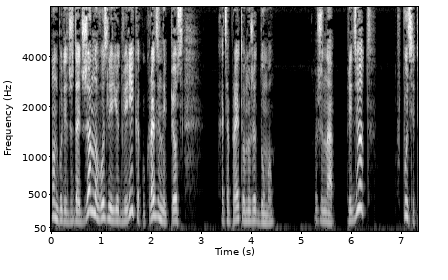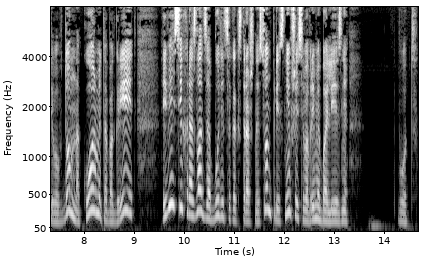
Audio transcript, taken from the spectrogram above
он будет ждать Жанну возле ее дверей, как украденный пес. Хотя про это он уже думал. Жена придет, впустит его в дом, накормит, обогреет, и весь их разлад забудется, как страшный сон, приснившийся во время болезни. Вот,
